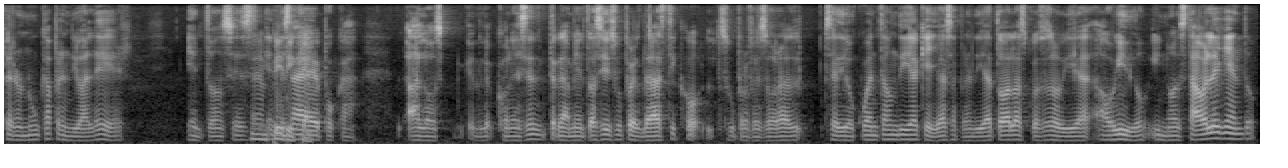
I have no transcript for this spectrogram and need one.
pero nunca aprendió a leer. Entonces, Era en esa época, a los, con ese entrenamiento así súper drástico, su profesora se dio cuenta un día que ella se aprendía todas las cosas oída- a oído y no estaba leyendo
